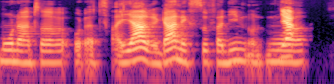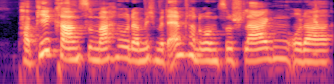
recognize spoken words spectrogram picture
Monate oder 2 Jahre gar nix zu verdienen und nur Ja. Papierkram zu machen oder mich mit Ämtern rumzuschlagen oder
